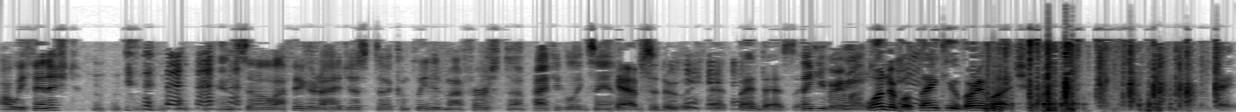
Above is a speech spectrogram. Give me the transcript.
"Are we finished?" and so I figured I had just uh, completed my first uh, practical exam. Absolutely. That's fantastic. Thank you very much. Wonderful. Thank you very much. Okay.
